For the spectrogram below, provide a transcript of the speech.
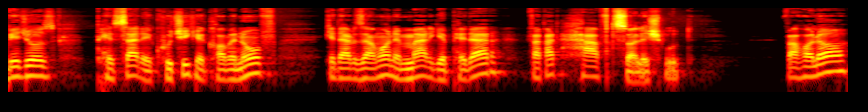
بجز پسر کوچیک کامنوف که در زمان مرگ پدر فقط هفت سالش بود. و حالا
